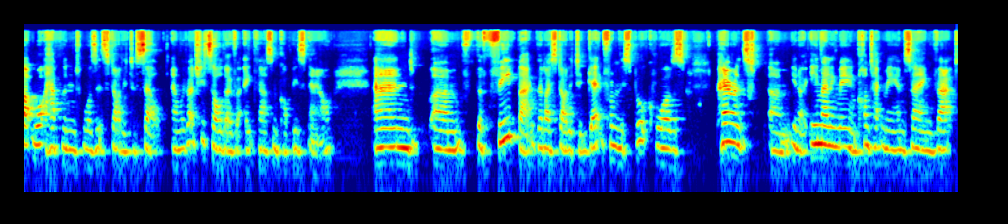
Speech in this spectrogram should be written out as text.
but what happened was it started to sell, and we've actually sold over 8,000 copies now. And um, the feedback that I started to get from this book was parents, um, you know, emailing me and contacting me and saying that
